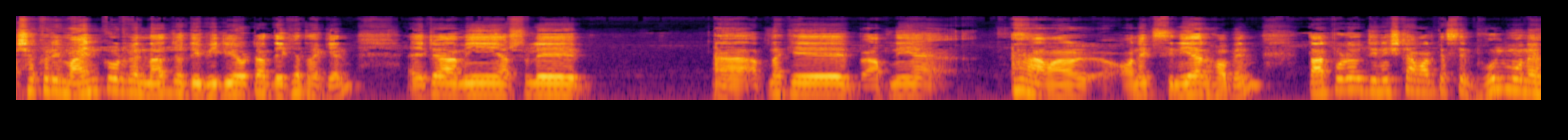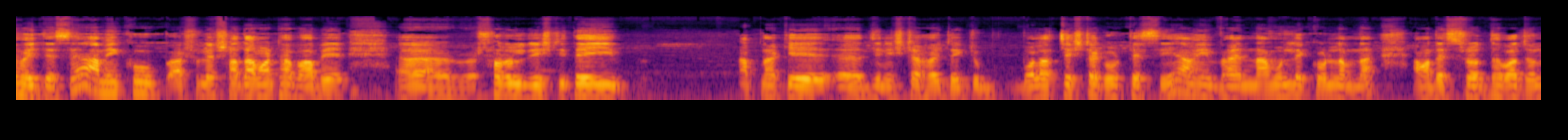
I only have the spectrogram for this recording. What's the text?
আশা করি মাইন্ড করবেন না যদি ভিডিওটা দেখে থাকেন। এটা আমি আসলে আপনাকে, আপনি আমার অনেক সিনিয়র হবেন। তারপরেও জিনিসটা আমার কাছে ভুল মনে হইতেছে। আমি খুব আসলে সাদামাঠা ভাবে সরল দৃষ্টিতেই আপনাকে জিনিসটা হয়তো একটু বলার চেষ্টা করতেছি। আমি ভাইয়ের নাম উল্লেখ করলাম না, আমাদের শ্রদ্ধাভাজন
